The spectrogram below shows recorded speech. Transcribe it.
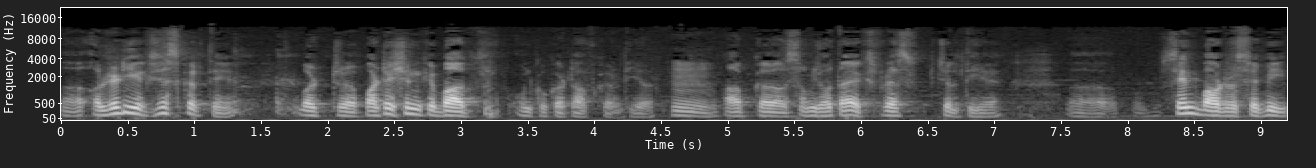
ऑलरेडी एग्जिस्ट करते हैं बट पार्टीशन के बाद उनको कट ऑफ़ कर दिया। आपका समझौता एक्सप्रेस चलती है। सिंध बॉर्डर से भी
